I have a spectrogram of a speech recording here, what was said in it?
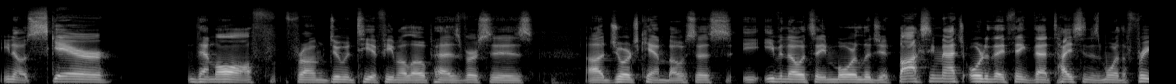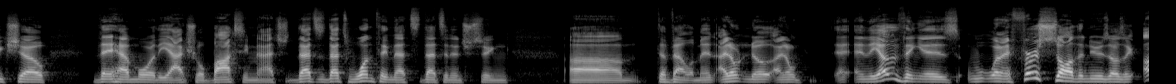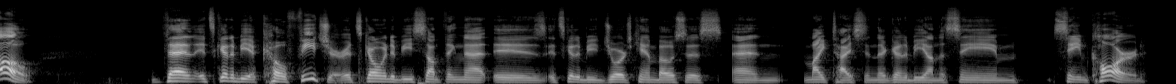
you know, scare them off from doing Teofimo Lopez versus uh, George Kambosos, e- even though it's a more legit boxing match, or do they think that Tyson is more the freak show? They have more of the actual boxing match. That's that's one thing that's that's an interesting um, development. I don't know. I don't. And the other thing is, when I first saw the news, I was like, oh, then it's going to be a co-feature. It's going to be something that is. It's going to be George Kambosos and Mike Tyson, they're going to be on the same same card.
